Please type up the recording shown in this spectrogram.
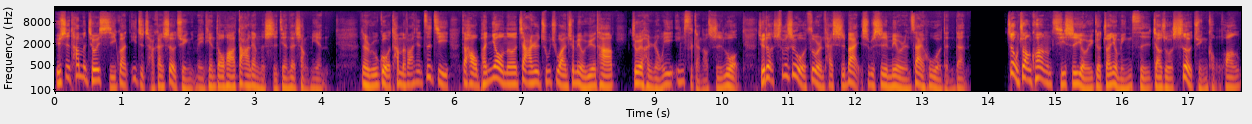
于是他们就会习惯一直查看社群，每天都花大量的时间在上面。那如果他们发现自己的好朋友呢，假日出去玩却没有约他，就会很容易因此感到失落，觉得是不是我做人太失败，是不是没有人在乎我等等。这种状况其实有一个专有名词叫做社群恐慌，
